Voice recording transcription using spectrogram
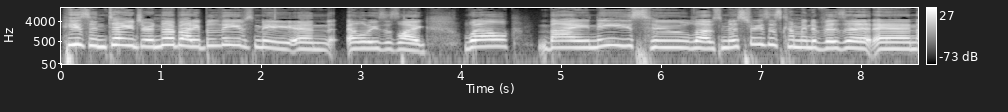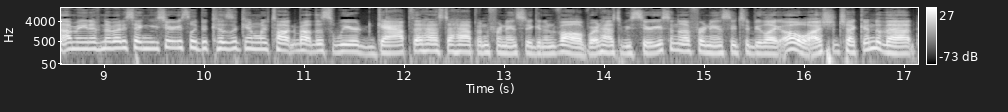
he's in danger. Nobody believes me. And Eloise is like well my niece who loves mysteries is coming to visit. And I mean if nobody's taking you seriously because again we've talked about this weird gap that has to happen for Nancy to get involved where it has to be serious enough for Nancy to be like oh I should check into that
